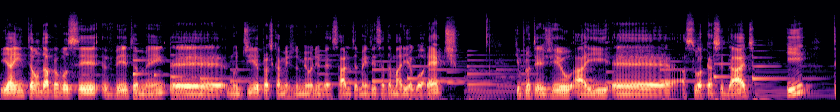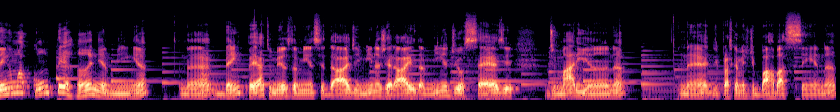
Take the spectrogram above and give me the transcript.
E aí então dá para você ver também é, no dia praticamente do meu aniversário também tem Santa Maria Goretti que protegeu aí é, a sua castidade e tem uma conterrânea minha, né, bem perto mesmo da minha cidade, em Minas Gerais, da minha diocese de Mariana, né, de praticamente de Barbacena,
